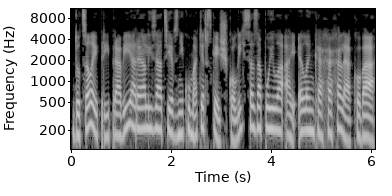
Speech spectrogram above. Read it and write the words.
Do celej prípravy a realizácie vzniku materskej školy sa zapojila aj Elenka Chachaláková,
